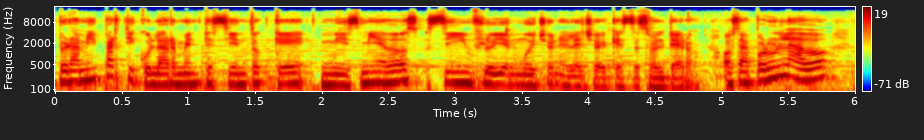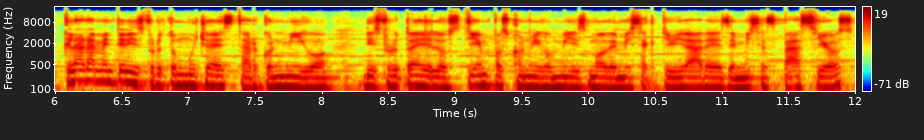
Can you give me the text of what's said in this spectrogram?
pero a mí particularmente siento que mis miedos sí influyen mucho en el hecho de que esté soltero. O sea, por un lado, claramente disfruto mucho de estar conmigo, disfruto de los tiempos conmigo mismo, de mis actividades, de mis espacios,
